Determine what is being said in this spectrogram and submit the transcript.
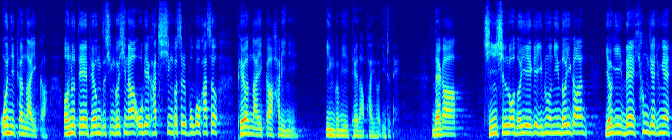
옷 입혔나이까? 어느 때에 병 드신 것이나 옥에 갇히신 것을 보고 가서 배웠나이까 하리니 임금이 대답하여 이르되 내가 진실로 너희에게 이르노니 너희가 여기 내 형제 중에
